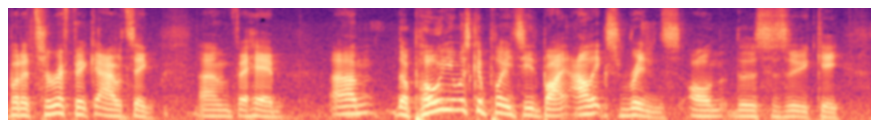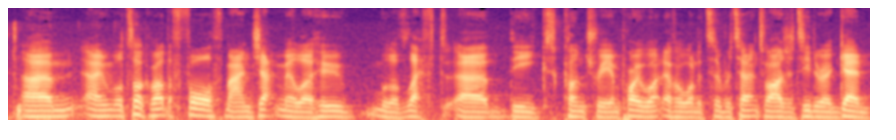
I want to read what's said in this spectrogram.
but a terrific outing um, for him. Um, the podium was completed by Alex Rins on the Suzuki. Um, and we'll talk about the fourth man, Jack Miller, who will have left uh, the country and probably won't ever wanted to return to Argentina again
